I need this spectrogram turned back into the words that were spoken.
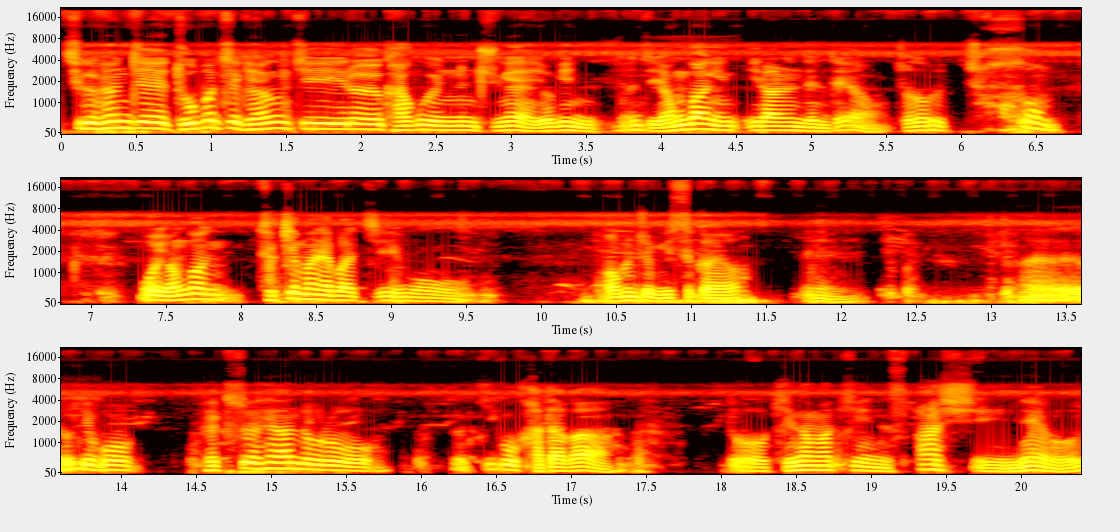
지금 현재 두 번째 경유지를 가고 있는 중에 여긴 현재 영광이라는 데인데요. 저도 처음 뭐 영광 듣기만 해봤지 뭐 와본 적이 있을까요? 예. 아, 여기 뭐 백수 해안도로 끼고 가다가 또 기가 막힌 스팟이 있네요.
